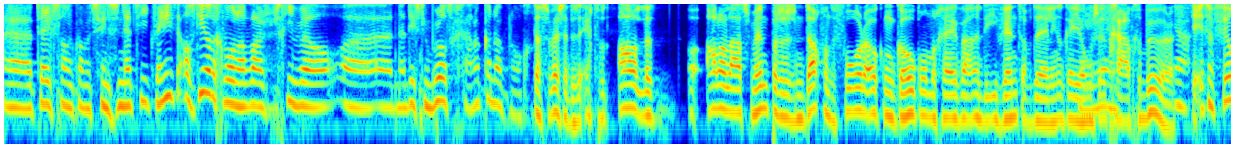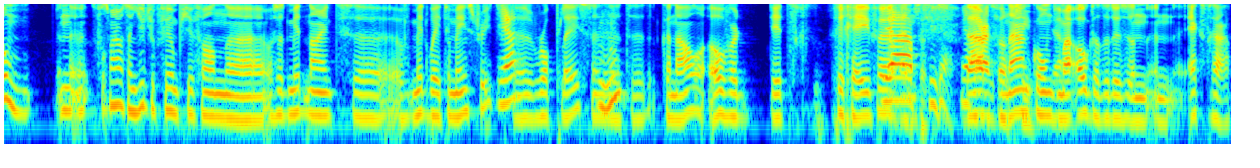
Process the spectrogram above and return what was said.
Ja. Tegenstander kwam uit Cincinnati. Ik weet niet, als die hadden gewonnen, waren ze misschien wel eh, naar Disney World gegaan. Dat kan ook nog. dat is best. Dus echt op het aller, dat allerlaatste moment, pas dus een dag van tevoren, ook een go konden geven aan de eventafdeling. Oké jongens, het gaat gebeuren. Ja. Er is een film, een, volgens mij was het een YouTube filmpje van, eh, was het Midnight, eh, of Midway to Main Street, Ja. eh, Rob Place, eh, Mhm. het, kanaal, over dit gegeven. ja, en precies. Ja. daar Ja. het vandaan komt, ja. maar ook dat er dus een, een extra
